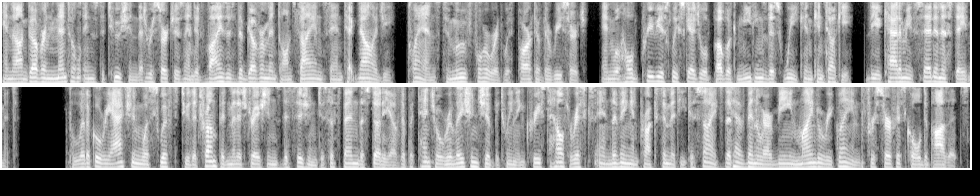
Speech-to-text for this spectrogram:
a non-governmental institution that researches and advises the government on science and technology, plans to move forward with part of the research, and will hold previously scheduled public meetings this week in Kentucky, the Academies said in a statement. Political reaction was swift to the Trump administration's decision to suspend the study of the potential relationship between increased health risks and living in proximity to sites that have been or are being mined or reclaimed for surface coal deposits,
